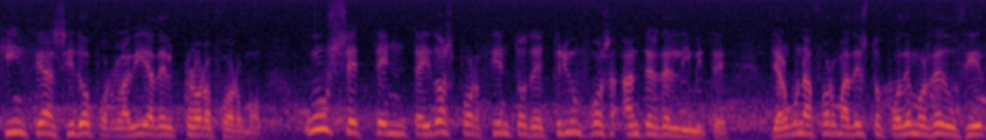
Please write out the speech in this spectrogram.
15 han sido por la vía del cloroformo. Un 72% de triunfos antes del límite. De alguna forma de esto podemos deducir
